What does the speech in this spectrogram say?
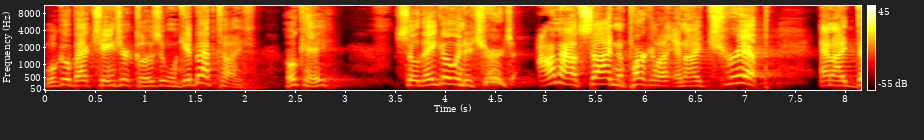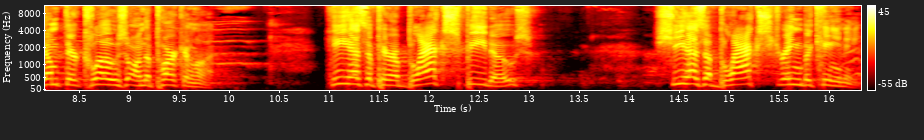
We'll go back, change our clothes, and we'll get baptized. Okay. So they go into church. I'm outside in the parking lot and I trip and I dump their clothes on the parking lot. He has a pair of black Speedos. She has a black string bikini.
